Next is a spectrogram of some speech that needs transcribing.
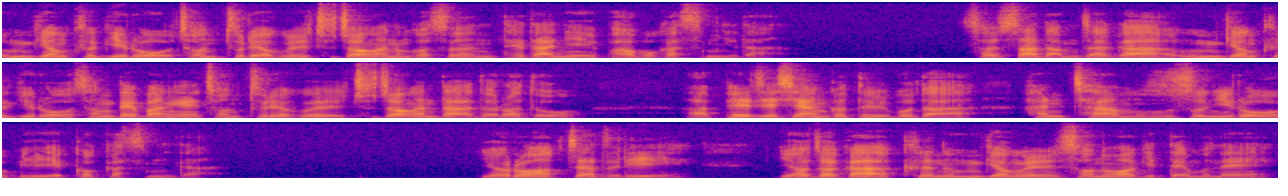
음경 크기로 전투력을 추정하는 것은 대단히 바보 같습니다. 설사 남자가 음경 크기로 상대방의 전투력을 추정한다 하더라도 앞에 제시한 것들보다 한참 후순위로 밀릴 것 같습니다. 여러 학자들이 여자가 큰 음경을 선호하기 때문에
